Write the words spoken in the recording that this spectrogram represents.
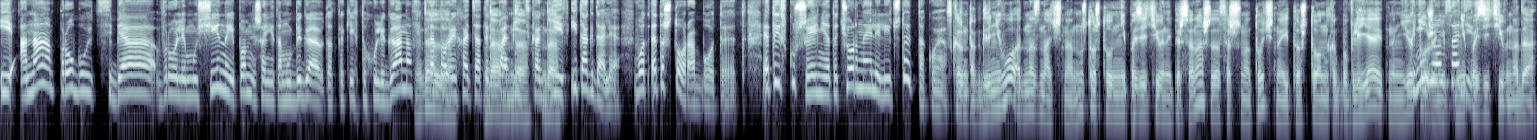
И она пробует себя в роли мужчины, и помнишь, они там убегают от каких-то хулиганов, Да, которые да. хотят их Да, побить, да, как да. геев, и так далее. Вот это что работает? Это искушение, это черная лилит. Что это такое? Скажем так, для него однозначно, ну, то, что он не позитивный персонаж, это совершенно точно, и то, что он как бы влияет на нее, В книге тоже не, не позитивно, да.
